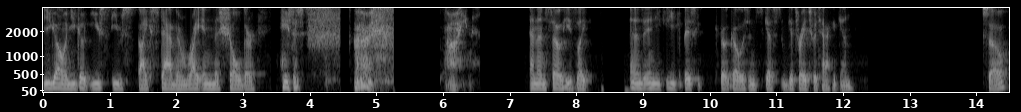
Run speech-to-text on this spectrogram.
you go and you go you you like stab him right in the shoulder. He says, "All right, fine." And then so he's like, and then he, he basically goes and gets gets ready to attack again. So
